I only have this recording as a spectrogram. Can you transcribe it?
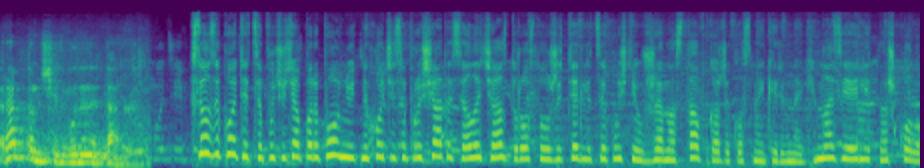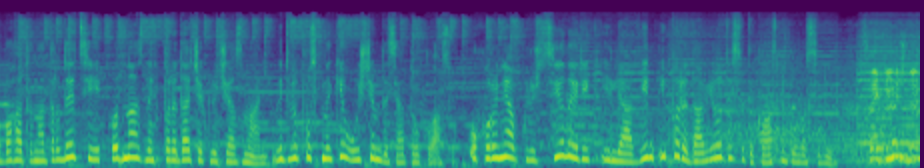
раптом щось буде не так. Сльози котяться, почуття переповнюють, не хочеться прощатися, але час дорослого життя для цих учнів вже настав, каже класний керівник. Гімназія елітна школа багата на традиції. Одна з них передача ключа знань від випускників учням 10 класу. Охороняв ключ цілий рік Ілля. Він і передав його десятикласнику Василю. Цей ключ для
